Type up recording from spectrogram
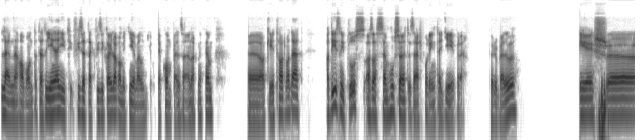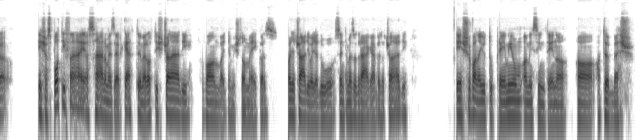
lenne havonta. Tehát hogy én ennyit fizetek fizikailag, amit nyilván ugye, kompenzálnak nekem a kétharmadát. A Disney Plus az azt hiszem 25 ezer forint egy évre körülbelül, és, és a Spotify az 3002, mert ott is családi van, vagy nem is tudom melyik az, vagy a családi, vagy a duó, szerintem ez a drágább, ez a családi. És van a YouTube Premium, ami szintén a, a, a többes,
